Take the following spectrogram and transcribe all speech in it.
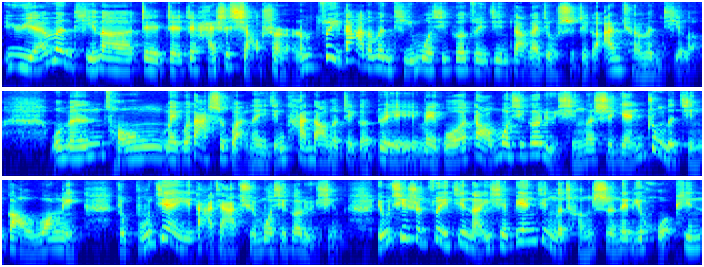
语言问题呢，这这这还是小事儿。那么最大的问题，墨西哥最近大概就是这个安全问题了。我们从美国大使馆呢已经看到了这个对美国到墨西哥旅行呢是严重的警告 warning，就不建议大家去墨西哥旅行。尤其是最近呢一些边境的城市那里火拼，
